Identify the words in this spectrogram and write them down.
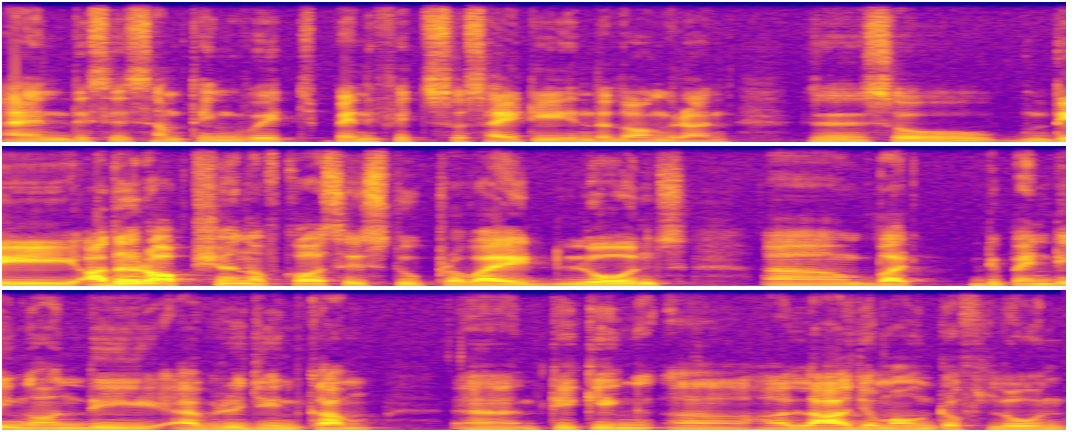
and this is something which benefits society in the long run. Uh, so, the other option of course is to provide loans, uh, but depending on the average income, uh, taking uh, a large amount of loan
